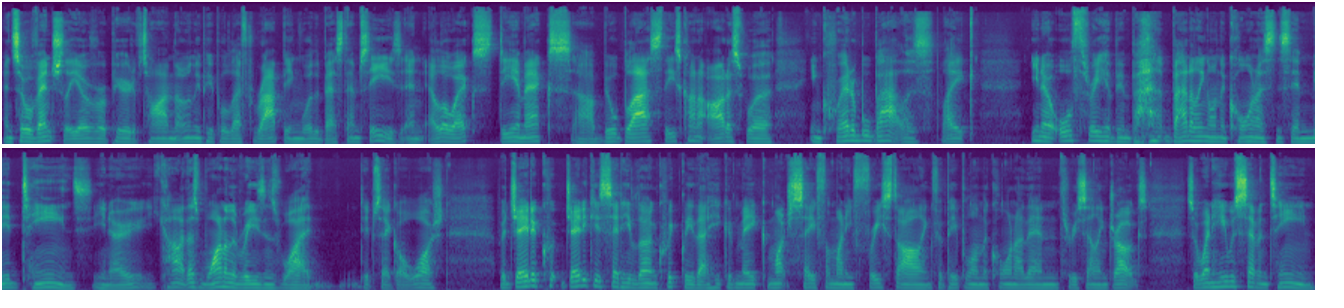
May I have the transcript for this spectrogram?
And so eventually, over a period of time, the only people left rapping were the best MCs. And LOX, DMX, uh, Bill Blast, these kind of artists were incredible battlers. Like, you know, all three have been bat- battling on the corner since their mid teens. You know, you can't, that's one of the reasons why Dipset got washed. But Jada, Jadakiss said he learned quickly that he could make much safer money freestyling for people on the corner than through selling drugs. So when he was 17,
